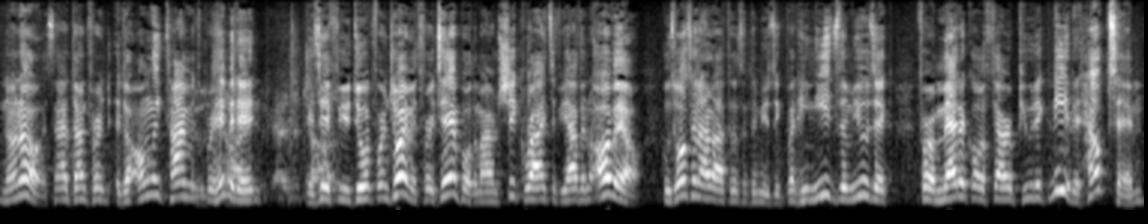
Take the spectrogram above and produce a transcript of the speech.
No, no, it's not done for. The only time it's prohibited start as a is if you do it for enjoyment. For example, the Maram Shik writes if you have an Ovel who's also not allowed to listen to music, but he needs the music for a medical or therapeutic need, it helps him.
